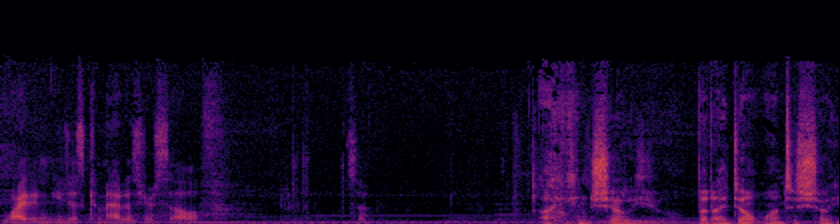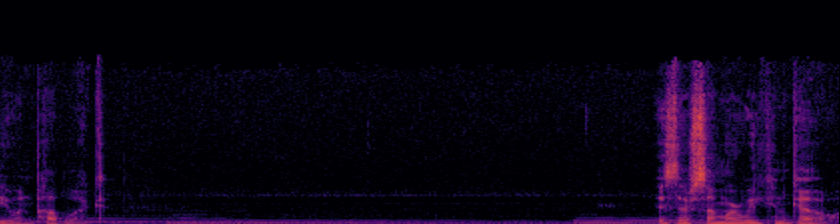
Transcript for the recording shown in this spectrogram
Why didn't you just come out as yourself? So, I um, can show you, but I don't want to show you in public. Is there somewhere we can go?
